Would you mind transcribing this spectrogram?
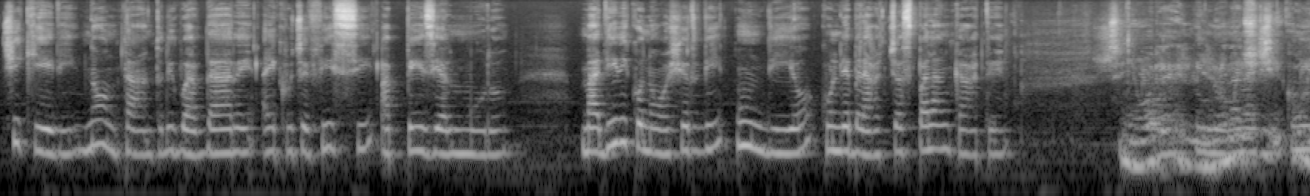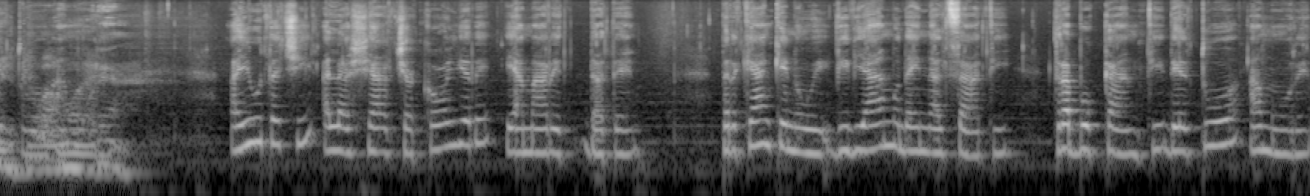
Ci chiedi non tanto di guardare ai crocefissi appesi al muro, ma di riconoscervi un Dio con le braccia spalancate. Signore, illuminaci con il tuo amore. Aiutaci a lasciarci accogliere e amare da te, perché anche noi viviamo da innalzati, traboccanti del tuo amore.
